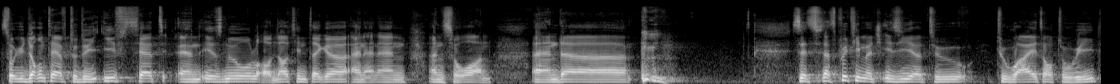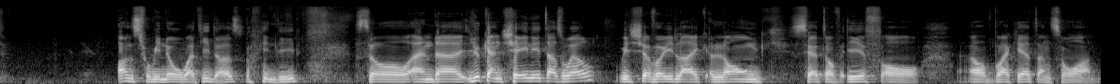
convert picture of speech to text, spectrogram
So you don't have to do isset and is null or not integer and and and, and so on. And uh, that's, that's pretty much easier to, to write or to read once we know what he does, indeed. So, and uh, you can chain it as well, which avoid like a long set of if or, or bracket and so on.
